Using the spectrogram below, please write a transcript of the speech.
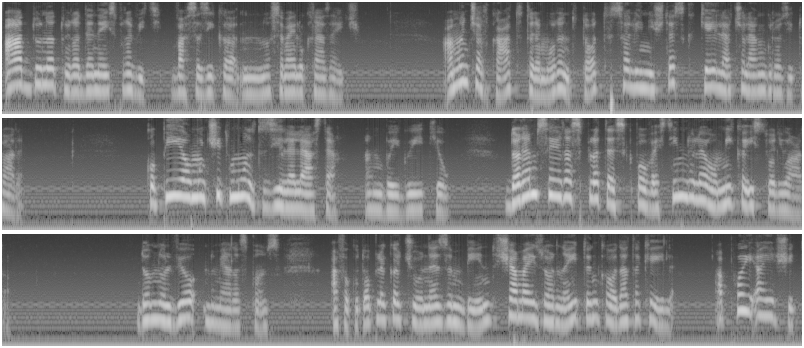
Adunătură de neisprăviți. Va să zică, nu se mai lucrează aici. Am încercat, tremurând tot, să liniștesc cheile acelea îngrozitoare. Copiii au muncit mult zilele astea, am băiguit eu. Doream să-i răsplătesc, povestindu-le o mică istorioară. Domnul Vio nu mi-a răspuns. A făcut o plecăciune zâmbind și a mai zornăit încă o dată cheile. Apoi a ieșit.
